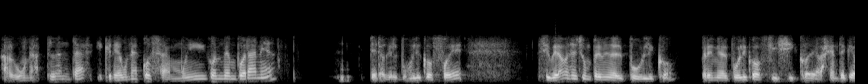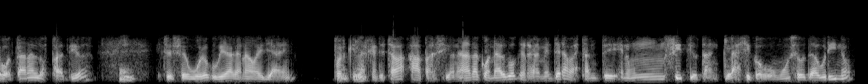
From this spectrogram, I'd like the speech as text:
algunas plantas y creó una cosa muy contemporánea, pero que el público fue, si hubiéramos hecho un premio del público, premio del público físico de la gente que votara en los patios, estoy seguro que hubiera ganado ella, ¿eh? Porque la gente estaba apasionada con algo que realmente era bastante, en un sitio tan clásico como un Museo Taurino,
